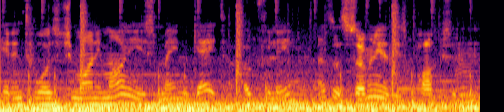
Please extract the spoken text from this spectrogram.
heading towards Chimanimani's main gate, hopefully. As with so many of these parks in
